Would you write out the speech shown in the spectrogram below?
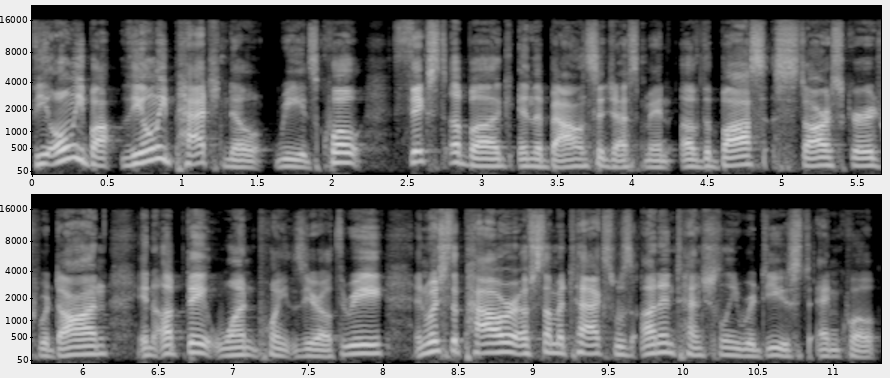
The only bo- the only patch note reads, quote, fixed a bug in the balance adjustment of the boss Star Scourge Radahn in update 1.03, in which the power of some attacks was unintentionally reduced, end quote.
